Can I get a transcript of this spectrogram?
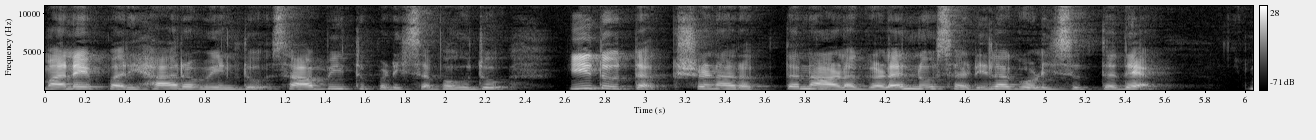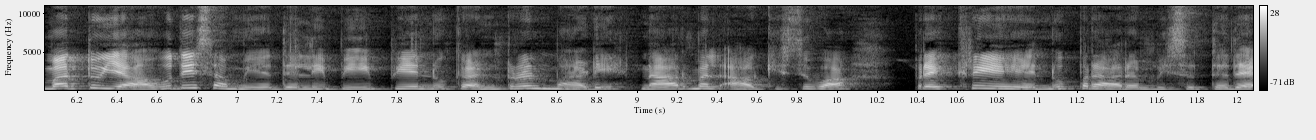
ಮನೆ ಪರಿಹಾರವೆಂದು ಸಾಬೀತುಪಡಿಸಬಹುದು. ಇದು ತಕ್ಷಣ ರಕ್ತನಾಳಗಳನ್ನು ಸಡಿಲಗೊಳಿಸುತ್ತದೆ. ಮತ್ತು ಯಾವುದೇ ಸಮಯದಲ್ಲಿ ಬಿ ಪಿಯನ್ನು ಕಂಟ್ರೋಲ್ ಮಾಡಿ ನಾರ್ಮಲ್ ಆಗಿಸುವ ಪ್ರಕ್ರಿಯೆಯನ್ನು ಪ್ರಾರಂಭಿಸುತ್ತದೆ.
